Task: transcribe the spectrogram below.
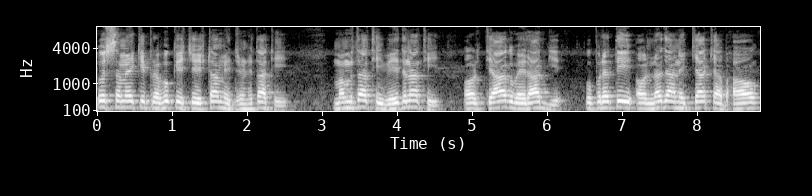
उस समय की प्रभु की चेष्टा में दृढ़ता थी, ममता थी, वेदना थी और त्याग, वैराग्य, उपरति और न जाने क्या क्या भाव,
